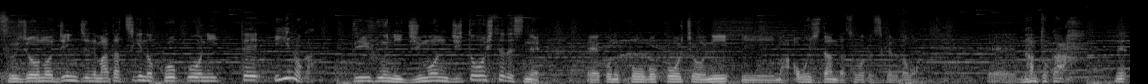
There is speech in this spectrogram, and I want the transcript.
通常の人事でまた次の高校に行っていいのかっていうふうに自問自答してですねこの公募校長に、応じたんだそうですけれども、なんとか、ね、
